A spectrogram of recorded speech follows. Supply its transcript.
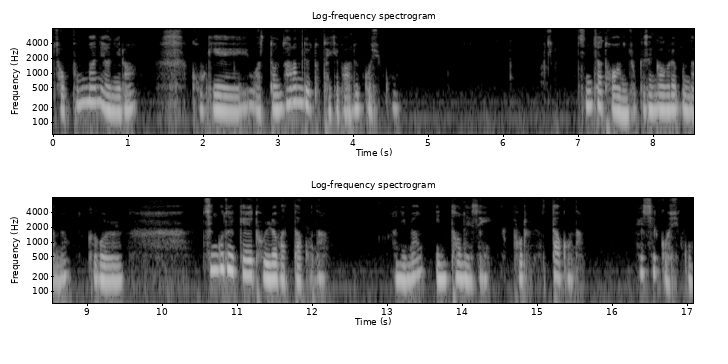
저뿐만이 아니라 거기에 왔던 사람들도 되게 많을 것이고 진짜 더 안 좋게 생각을 해본다면 그걸 친구들께 돌려봤다거나 아니면 인터넷에 유포를 했다거나 했을 것이고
